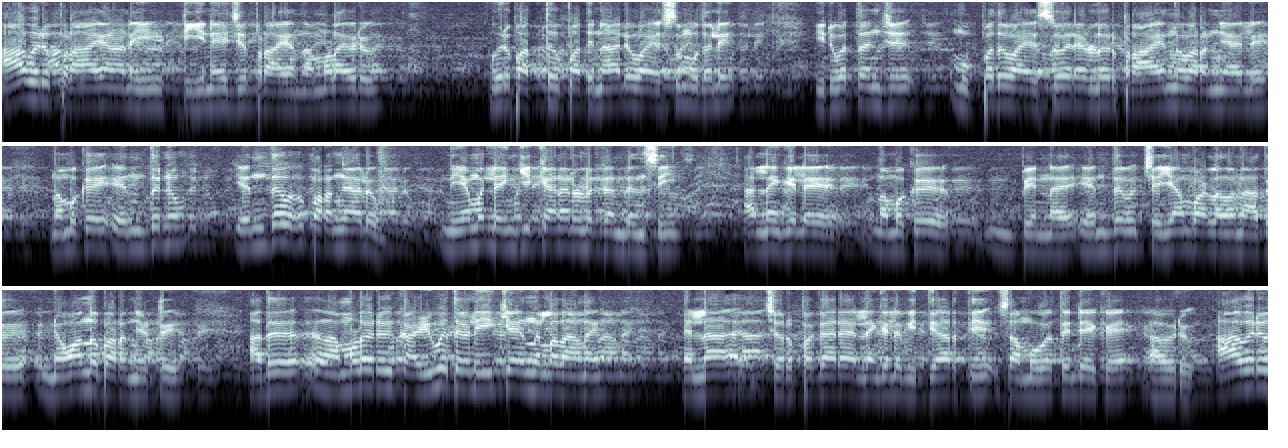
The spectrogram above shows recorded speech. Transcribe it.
ആ ഒരു പ്രായമാണ് ഈ ടീനേജ് പ്രായം. നമ്മളെ ഒരു ഒരു പത്ത് പതിനാല് വയസ്സ് മുതൽ ഇരുപത്തഞ്ച് മുപ്പത് വയസ്സ് വരെയുള്ള ഒരു പ്രായം എന്ന് പറഞ്ഞാൽ നമുക്ക് എന്തിനും എന്ത് പറഞ്ഞാലും നിയമം ലംഘിക്കാനുള്ള ടെൻഡൻസി അല്ലെങ്കിൽ നമുക്ക് പിന്നെ എന്ത് ചെയ്യാൻ പാടില്ല അത് നോ എന്ന് പറഞ്ഞിട്ട് അത് നമ്മളൊരു കഴിവ് തെളിയിക്കുക എന്നുള്ളതാണ് എല്ലാ ചെറുപ്പക്കാരെ അല്ലെങ്കിൽ വിദ്യാർത്ഥി സമൂഹത്തിന്റെയൊക്കെ ആ ഒരു ആ ഒരു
